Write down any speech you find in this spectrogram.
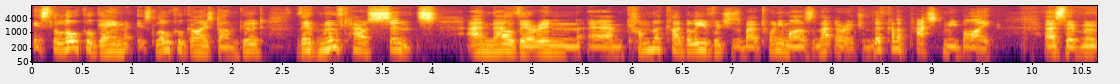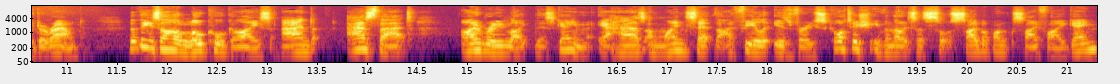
It's the local game, it's local guys done good. They've moved house since, and now they're in um, Cumnock, I believe, which is about 20 miles in that direction. They've kind of passed me by as they've moved around. But these are local guys, and as that, I really like this game. It has a mindset that I feel is very Scottish, even though it's a sort of cyberpunk sci-fi game.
